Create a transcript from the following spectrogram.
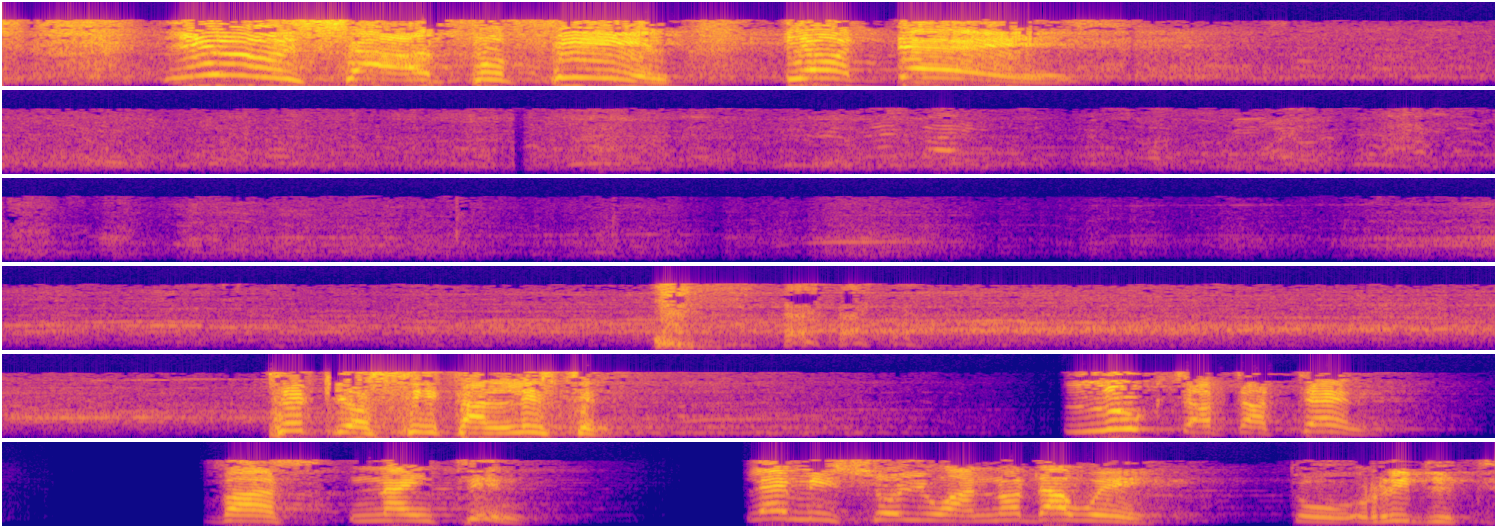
You shall fulfill your days. Take your seat and listen. Luke chapter 10, verse 19. Let me show you another way to read it.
